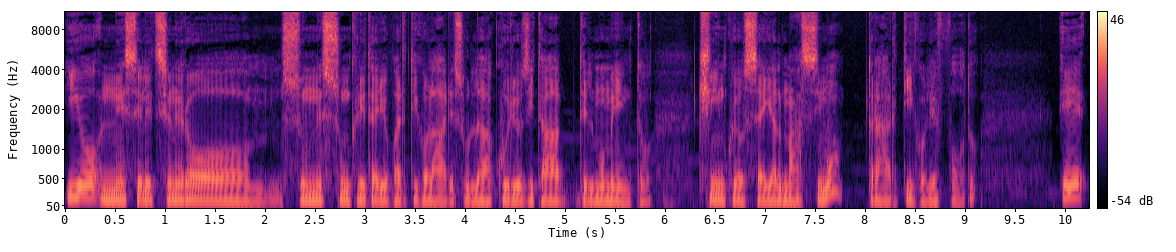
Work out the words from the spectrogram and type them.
Io ne selezionerò mm, su nessun criterio particolare, sulla curiosità del momento, 5 o 6 al massimo, tra articoli e foto, e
